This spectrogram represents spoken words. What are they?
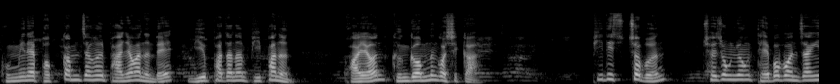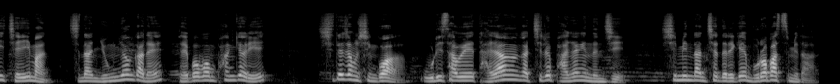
국민의 법 감정을 반영하는 데 미흡하다는 비판은 과연 근거 없는 것일까? PD 수첩은 최종용 대법원장이 재임한 지난 6년간의 대법원 판결이 시대 정신과 우리 사회의 다양한 가치를 반영했는지 시민단체들에게 물어봤습니다.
